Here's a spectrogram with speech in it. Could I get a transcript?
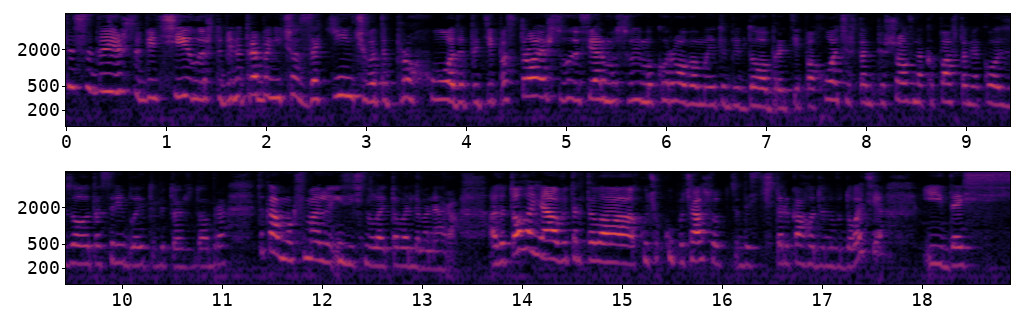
ти сидиш собі, чилиш, тобі не треба нічого закінчувати, проходити. Типа строїш свою ферму своїми коровами, і тобі добре. Типа хочеш там пішов, накопав там якогось золота, срібла, і тобі теж добре. Така максимально ізічна лайтова для мене гра. А до того я витратила кучу купу часу, це десь 4К годин в доті і десь.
